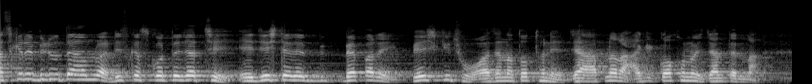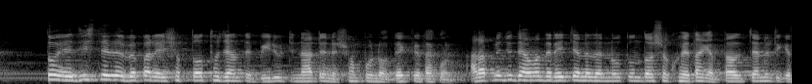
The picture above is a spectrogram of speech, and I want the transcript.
আজকের ভিডিওতে আমরা ডিসকাস করতে যাচ্ছি এই জিস্টেলের ব্যাপারে বেশ কিছু অজানা তথ্য নিয়ে যা আপনারা আগে কখনোই জানতেন না। তো এই জিস্টেলের ব্যাপারে এইসব তথ্য জানতে ভিডিওটি না টেনে সম্পূর্ণ দেখতে থাকুন। আর আপনি যদি আমাদের এই চ্যানেলের নতুন দর্শক হয়ে থাকেন, তাহলে চ্যানেলটিকে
